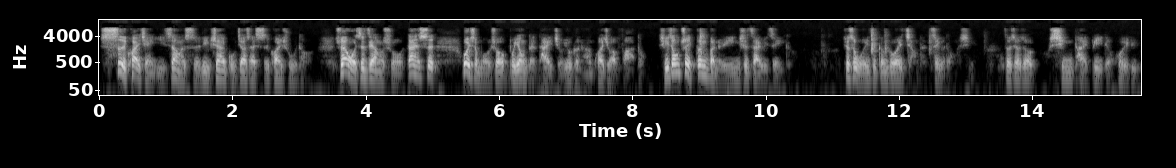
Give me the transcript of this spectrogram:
四块钱以上的实力，现在股价才十块出头。虽然我是这样说，但是为什么我说不用等太久，有可能很快就要发动？其中最根本的原因是在于这个，就是我一直跟各位讲的这个东西，这叫做新台币的汇率。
